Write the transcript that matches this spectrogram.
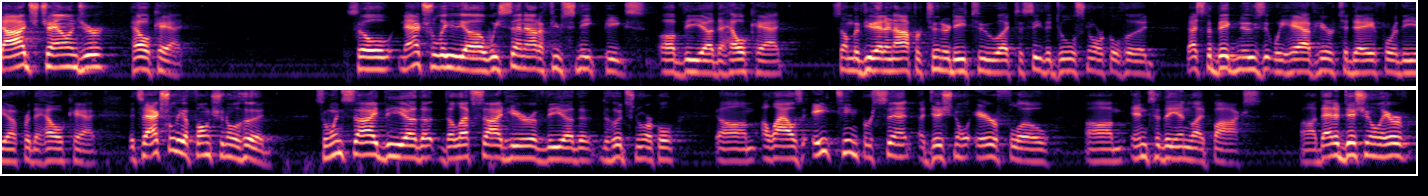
Dodge Challenger Hellcat. So naturally, uh, we sent out a few sneak peeks of the, uh, the Hellcat. Some of you had an opportunity to, uh, to see the dual snorkel hood. That's the big news that we have here today for the, uh, for the Hellcat. It's actually a functional hood. So inside the, uh, the, the, left side here of the, uh, the, the, hood snorkel um, allows 18% additional airflow um, into the inlet box. that additional air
